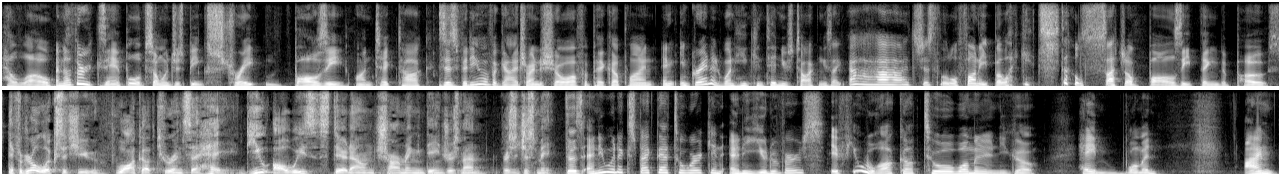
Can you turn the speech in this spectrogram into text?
Hello. Another example of someone just being straight ballsy on TikTok is this video of a guy trying to show off a pickup line. And, and granted, when he continues talking, he's like, ah, it's just a little funny, but like, it's still such a ballsy thing to post. If a girl looks at you, walk up to her and say, Hey, do you always stare down charming, dangerous men? Or is it just me? Does anyone expect that to work in any universe? If you walk up to a woman and you go, hey, woman, I'm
